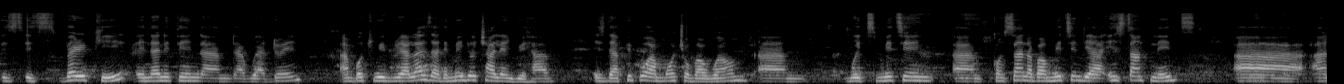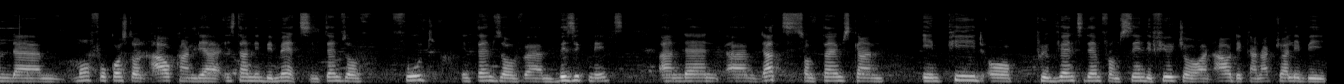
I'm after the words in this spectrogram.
is, is very key in anything um, that we are doing, but we've realized that the major challenge we have is that people are much overwhelmed um, with meeting, um, concerned about meeting their instant needs uh, and um, more focused on how can their instant need be met in terms of food, in terms of um, basic needs, and then um, that sometimes can impede or prevent them from seeing the future and how they can actually be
